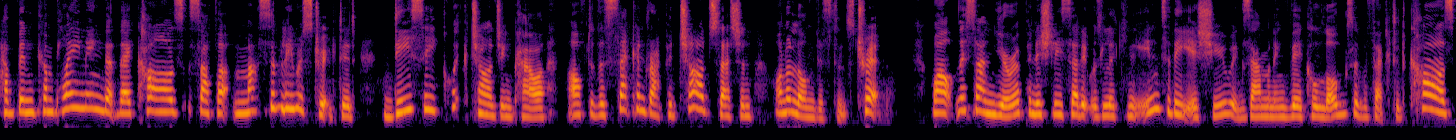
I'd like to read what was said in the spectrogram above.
have been complaining that their cars suffer massively restricted DC quick charging power after the second rapid charge session on a long distance trip. While Nissan Europe initially said it was looking into the issue, examining vehicle logs of affected cars,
